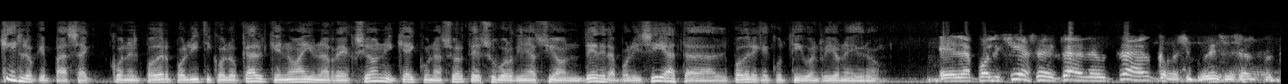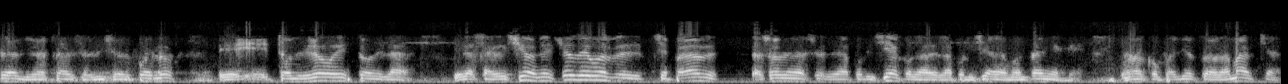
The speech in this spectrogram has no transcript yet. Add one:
¿qué es lo que pasa con el poder político local que no hay una reacción y que hay una suerte de subordinación desde la policía hasta el poder ejecutivo en Río Negro? Eh, la policía se declara neutral, como si pudiese ser neutral y no estar al servicio del pueblo, eh, toleró esto de, la, de las agresiones. Yo debo separar las órdenes de la policía con la de la policía de la montaña que nos acompañó toda la marcha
